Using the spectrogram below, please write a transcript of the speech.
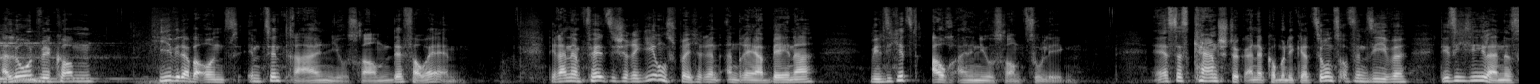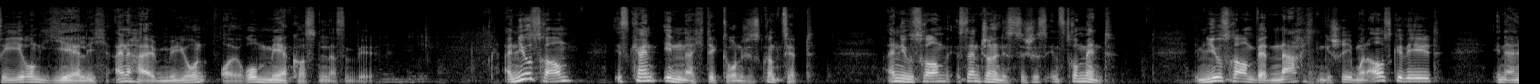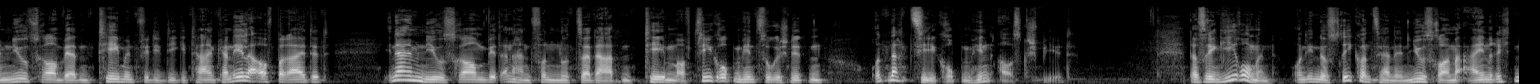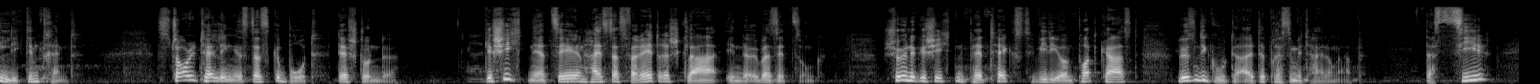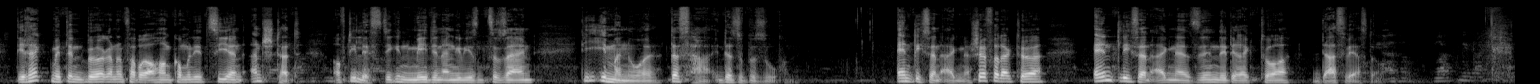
Hallo und willkommen hier wieder bei uns im zentralen Newsraum der VRM. Die rheinland-pfälzische Regierungssprecherin Andrea Behner will sich jetzt auch einen Newsraum zulegen. Er ist das Kernstück einer Kommunikationsoffensive, die sich die Landesregierung jährlich eine halbe Million Euro mehr kosten lassen will. Ein Newsraum ist kein innenarchitektonisches Konzept. Ein Newsraum ist ein journalistisches Instrument. Im Newsraum werden Nachrichten geschrieben und ausgewählt, in einem Newsraum werden Themen für die digitalen Kanäle aufbereitet. In einem Newsraum wird anhand von Nutzerdaten Themen auf Zielgruppen hinzugeschnitten und nach Zielgruppen hin ausgespielt. Dass Regierungen und Industriekonzerne Newsräume einrichten, liegt im Trend. Storytelling ist das Gebot der Stunde. Geschichten erzählen heißt das verräterisch klar in der Übersetzung. Schöne Geschichten per Text, Video und Podcast lösen die gute alte Pressemitteilung ab. Das Ziel? Direkt mit den Bürgern und Verbrauchern kommunizieren, anstatt auf die lästigen Medien angewiesen zu sein, die immer nur das Haar in der Suppe suchen. Endlich sein eigener Chefredakteur, endlich sein eigener Sendedirektor, das wär's doch.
